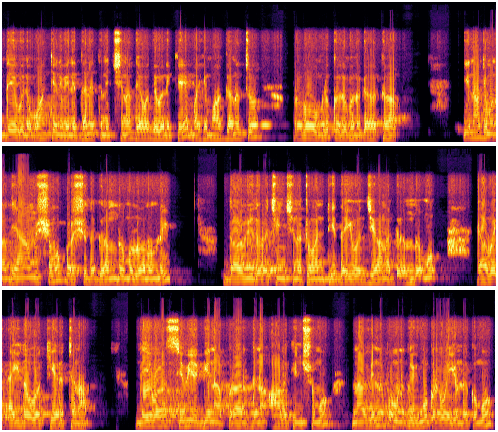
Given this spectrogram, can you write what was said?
దేవుని వాక్యాన్ని విని ధనితనిచ్చిన దేవదేవునికే మహిమ ఘనత ప్రభావములు కలుగును గాక. ఈనాటి మన ధ్యానాంశము పరిశుద్ధ గ్రంథములో నుండి దావీదు రచించినటువంటి దైవ ధ్యాన గ్రంథము యాభై ఐదవ కీర్తన. దేవ శివయొగ్గి నా ప్రార్థన ఆలకించుము. నా విన్నపమునకు విముఖుడవై ఉండకము.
